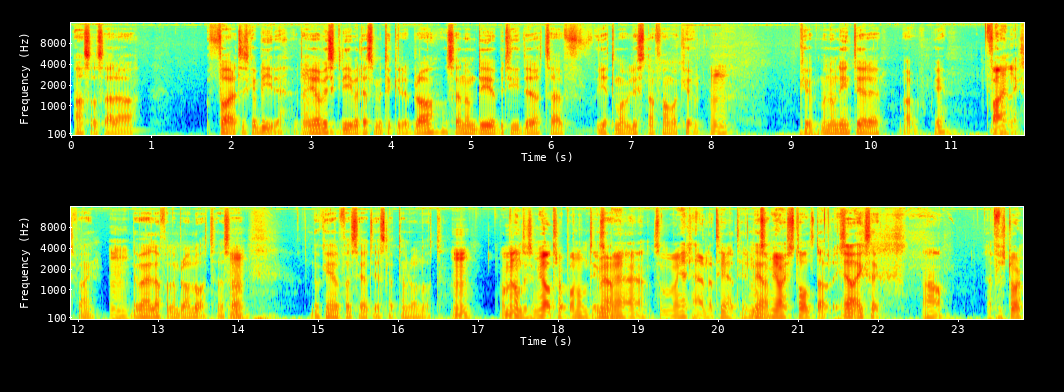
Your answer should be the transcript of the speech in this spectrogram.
alltså så här, äh, för att det ska bli det. Utan Mm. jag vill skriva det som jag tycker är bra. Och sen om det betyder att så här, jättemånga vill lyssna, fan vad kul. Mm. Kul. Men om det inte är det, ja, okej, Fine liksom? fine. Mm. Det var i alla fall en bra låt. Alltså, Mm. Då kan jag i alla fall säga att jag släppte en bra låt. Mm. Ja men någonting som jag tror på, någonting som, Ja. är, som jag kan relatera till, något Ja. som jag är stolt över liksom. Ja, exakt. Ja, jag förstår. Eh,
